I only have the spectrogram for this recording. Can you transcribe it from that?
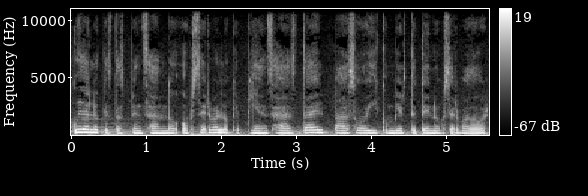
cuida lo que estás pensando, observa lo que piensas, da el paso y conviértete en observador,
